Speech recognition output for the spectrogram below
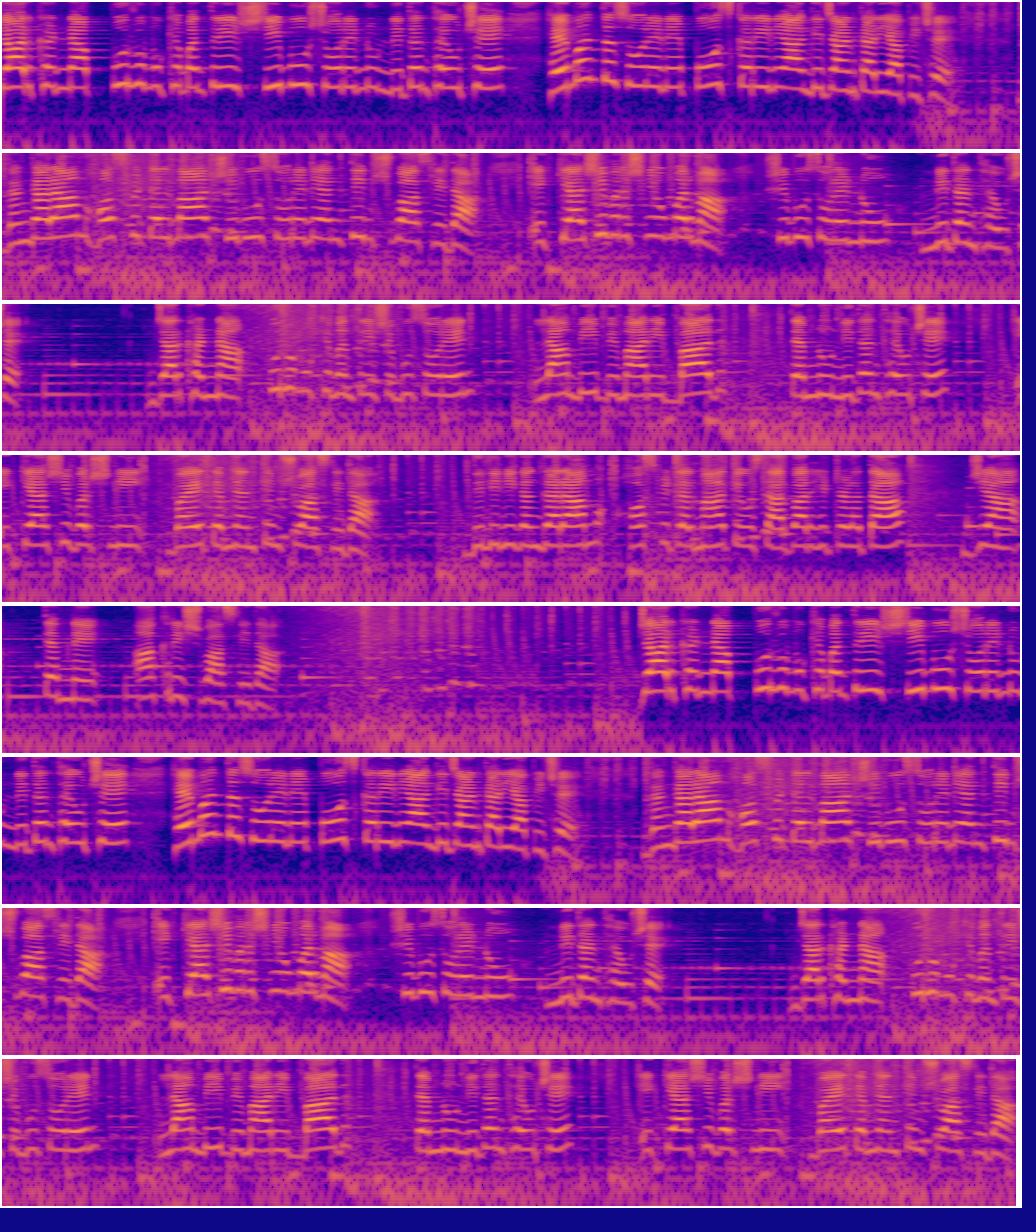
ઝારખંડના પૂર્વ મુખ્યમંત્રી શિબુ સોરેનનું નિધન થયું છે. હેમંત સોરેને પોસ્ટ કરીને આ અંગે જાણકારી આપી છે. ગંગારામ હોસ્પિટલમાં શિબુ સોરેને અંતિમ શ્વાસ લીધા. એક્યાસી વર્ષની ઉંમરમાં શિબુ સોરેનનું નિધન થયું છે. ઝારખંડના પૂર્વ મુખ્યમંત્રી શિબુ સોરેન લાંબી બીમારી બાદ તેમનું નિધન થયું છે. એક્યાસી વર્ષની વયે તેમને અંતિમ શ્વાસ લીધા. દિલ્હીની ગંગારામ હોસ્પિટલમાં તેઓ સારવાર હેઠળ હતા. જ્યાં તેમને આખરી શ્વાસ લીધા. ઝારખંડના પૂર્વ મુખ્યમંત્રી શિબુ સોરેનનું નિધન થયું છે. હેમંત સોરેને પોસ્ટ કરીને આ અંગે જાણકારી આપી છે. ગંગારામ હોસ્પિટલમાં શિબુ સોરેને અંતિમ શ્વાસ લીધા. એક્યાસી વર્ષની ઉંમરમાં શિબુ સોરેનનું નિધન થયું છે. ઝારખંડના પૂર્વ મુખ્યમંત્રી શિબુ સોરેન લાંબી બીમારી બાદ તેમનું નિધન થયું છે. એક્યાસી વર્ષની વયે તેમને અંતિમ શ્વાસ લીધા.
